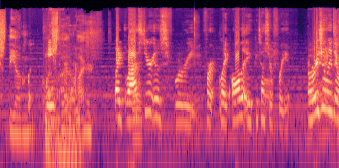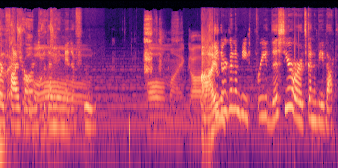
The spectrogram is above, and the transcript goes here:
Watch the um, watch the. Empire. Like last oh. year, it was free for like all the AP tests are oh. free. Originally, they were five dollars, but then they made it free. Oh my god. Five? Either gonna be free this year or it's gonna be back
